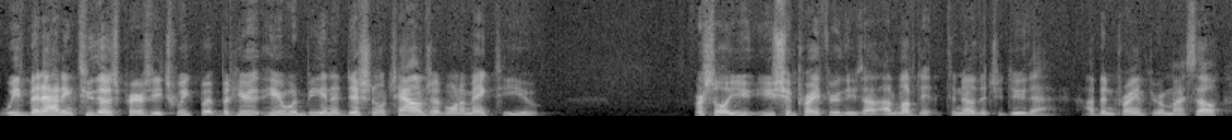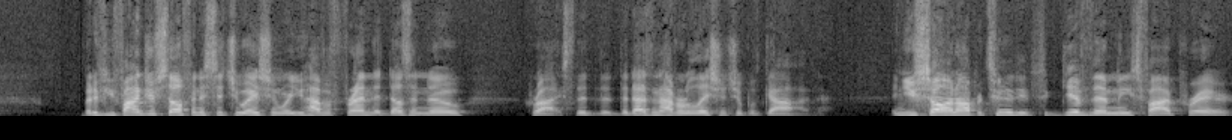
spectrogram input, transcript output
we've been adding to those prayers each week, but, but here, here would be an additional challenge I'd want to make to you. First of all, you, you should pray through these. I, would love to, to know that you do that. I've been praying through them myself. But if you find yourself in a situation where you have a friend that doesn't know Christ, that, that, that doesn't have a relationship with God, and you saw an opportunity to give them these five prayers,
